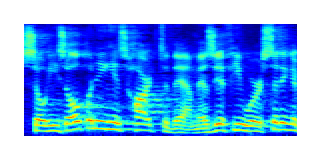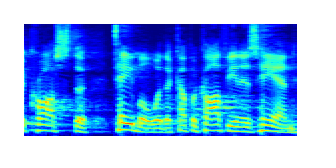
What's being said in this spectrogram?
So he's opening his heart to them as if he were sitting across the table with a cup of coffee in his hand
